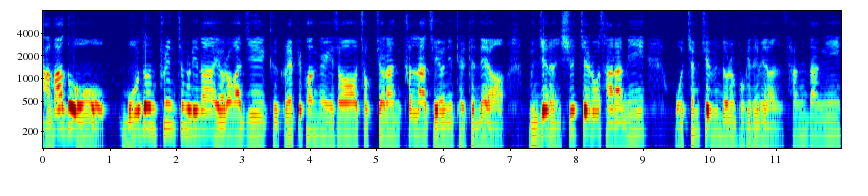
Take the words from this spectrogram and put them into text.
아마도 모든 프린트물이나 여러 가지 그 그래픽 환경에서 적절한 칼라 재현이 될 텐데요. 문제는 실제로 사람이 5000 켈빈도를 보게 되면 상당히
